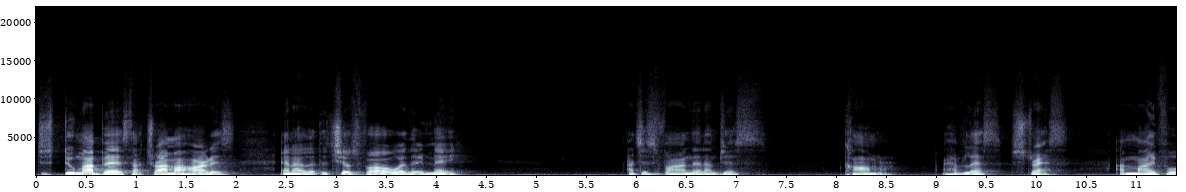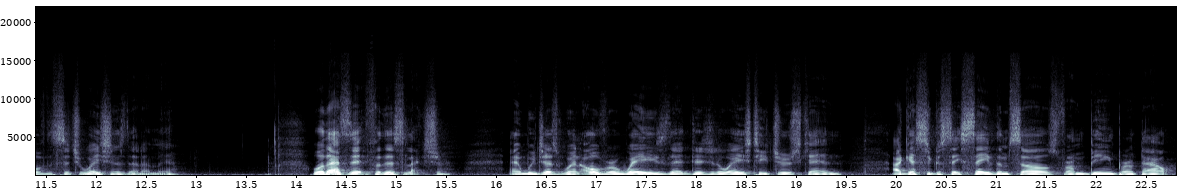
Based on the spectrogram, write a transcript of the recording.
just do my best, I try my hardest, and I let the chips fall where they may, I just find that I'm just calmer. I have less stress. I'm mindful of the situations that I'm in. Well, that's it for this lecture. And we just went over ways that digital age teachers can, I guess you could say, save themselves from being burnt out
